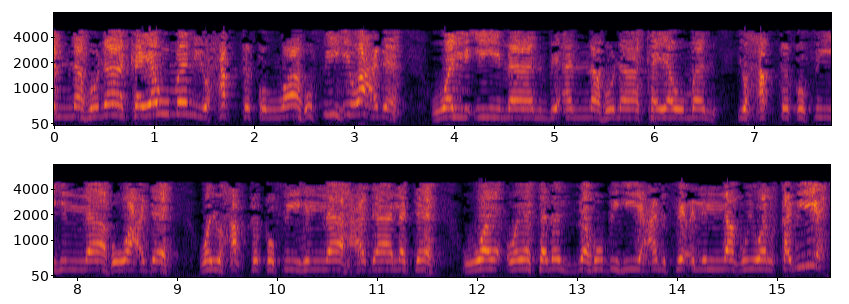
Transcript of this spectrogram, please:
أن هناك يوما يحقق الله فيه وعده. والإيمان بأن هناك يوما يحقق فيه الله وعده ويحقق فيه الله عدالته ويتنزه به عن فعل اللغو والقبيح.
